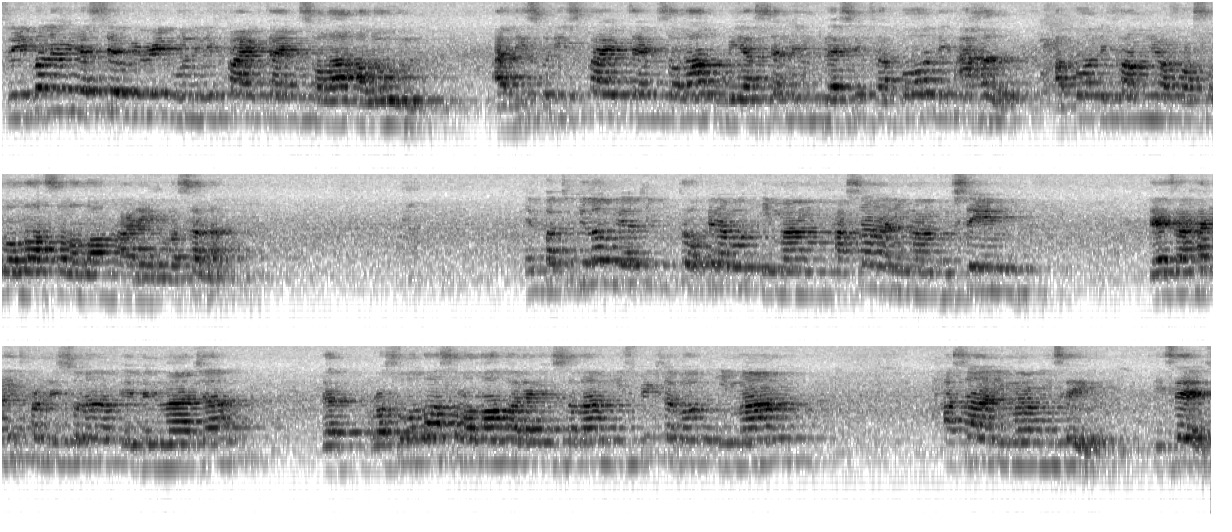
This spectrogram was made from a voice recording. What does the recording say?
So even if we just say we read only the five times Salah alone, at least for these five times Salah, we are sending blessings upon the Ahl, upon the family of Rasulullah sallallahu alayhi wa sallam. In particular, we are talking about Imam Hassan and Imam Hussein. There's a hadith from the Sunan of Ibn Majah that Rasulullah sallallahu alayhi wa sallam, he speaks about Imam Hassan and Imam Hussein. He says,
